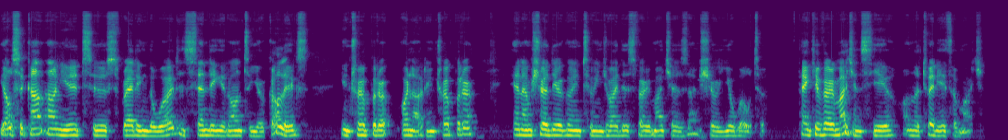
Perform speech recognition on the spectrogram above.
we also count on you to spreading the word and sending it on to your colleagues, interpreter or not interpreter. And I'm sure they're going to enjoy this very much, as I'm sure you will too. Thank you very much and see you on the 20th of March.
